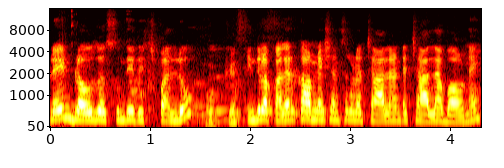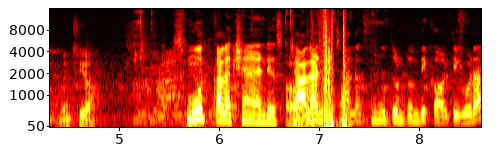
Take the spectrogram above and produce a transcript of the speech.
ప్లెయిన్ బ్లౌజ్ వస్తుంది రిచ్ పళ్ళు. ఇందులో కలర్ కాంబినేషన్స్ కూడా చాలా అంటే చాలా బాగున్నాయి. మంచిగా. స్మూత్ కలెక్షన్ అండి. చాలా అంటే చాలా స్మూత్ ఉంటుంది క్వాలిటీ కూడా.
